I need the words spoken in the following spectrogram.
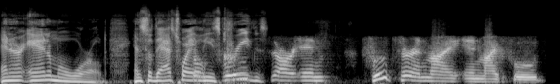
and our animal world, and so that's why it So fruits credence. are in fruits are in my in my foods,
